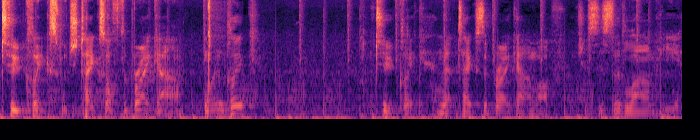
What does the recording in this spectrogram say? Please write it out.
two clicks which takes off the brake arm. One click two click and that takes the brake arm off which is this little arm here.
